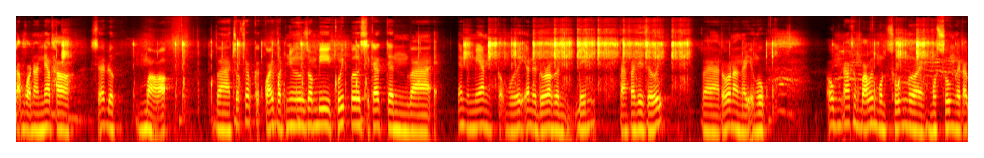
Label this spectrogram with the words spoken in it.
tạm gọi là Nether sẽ được mở và cho phép các quái vật như zombie, creeper, skeleton và enderman cộng với ender dragon đến tàn phá thế giới và đó là ngày địa ngục. Ông đã thông báo với một số người một số người đã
